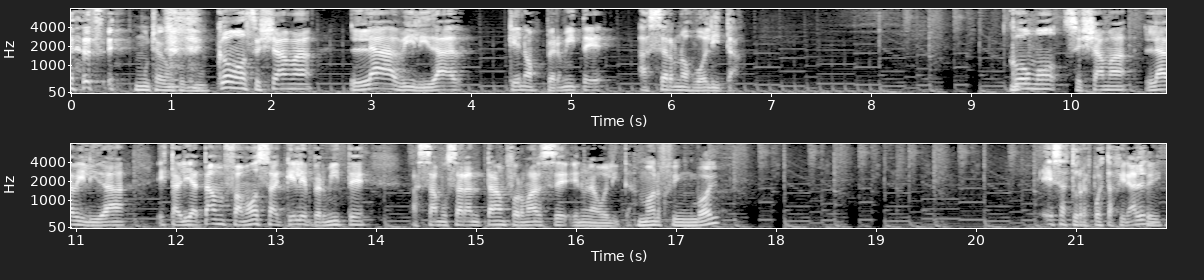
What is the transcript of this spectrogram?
Mucha confusión. ¿Cómo se llama la habilidad que nos permite hacernos bolita? ¿Cómo se llama la habilidad, esta habilidad tan famosa que le permite a Samus Aran transformarse en una bolita? Morphing Ball. ¿Esa es tu respuesta final? Sí.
